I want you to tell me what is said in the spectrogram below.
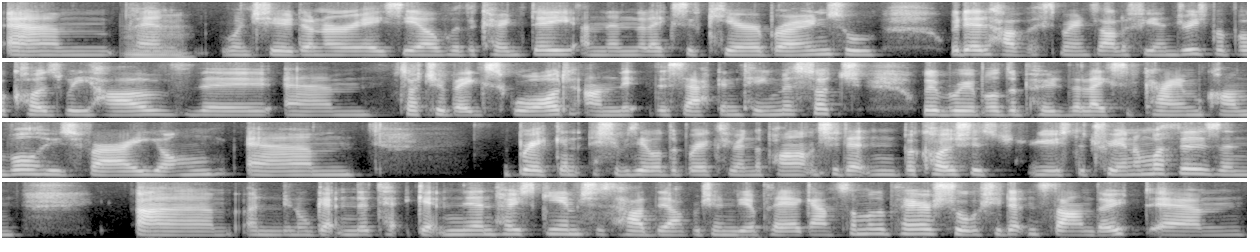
um, playing mm. when she had done her ACL with the county, and then the likes of Ciara Browne. So we did have experienced a lot of few injuries, but because we have the um such a big squad and the, the second team as such, we were able to put the likes of Carrie McConville, who's very young, um breaking she was able to break through in the panel and she didn't because she's used to training with us and um, and you know getting the t- getting the in-house games she's had the opportunity to play against some of the players so she didn't stand out um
